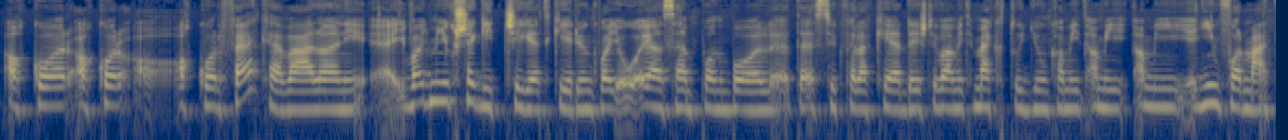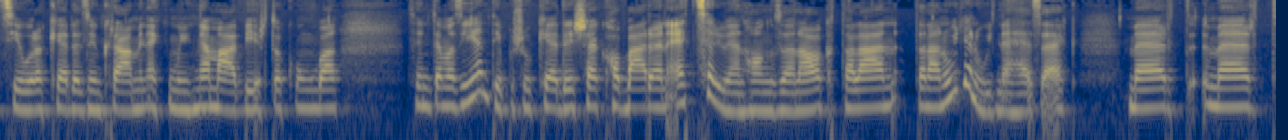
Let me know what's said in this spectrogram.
akkor, akkor, akkor fel kell vállalni, vagy mondjuk segítséget kérünk, vagy olyan szempontból tesszük fel a kérdést, hogy valamit megtudjunk, ami, ami, ami egy információra kérdezünk rá, ami nekünk mondjuk nem áll birtokunkban. Szerintem az ilyen típusú kérdések, ha bár olyan egyszerűen hangzanak, talán, talán ugyanúgy nehezek, mert, mert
